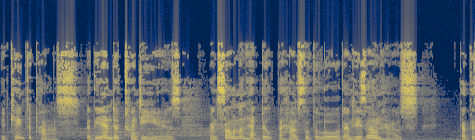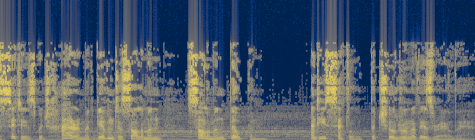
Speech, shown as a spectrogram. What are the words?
It came to pass, at the end of twenty years, when Solomon had built the house of the Lord and his own house, that the cities which Hiram had given to Solomon, Solomon built them, and he settled the children of Israel there.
